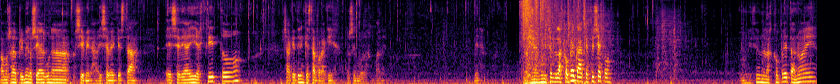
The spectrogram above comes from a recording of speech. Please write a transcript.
Vamos a ver primero si hay alguna... Sí, mira, ahí se ve que está ese de ahí escrito. O sea, que tienen que estar por aquí los símbolos, ¿vale? Mira. munición de la escopeta, que estoy seco. Munición de la escopeta, no hay.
